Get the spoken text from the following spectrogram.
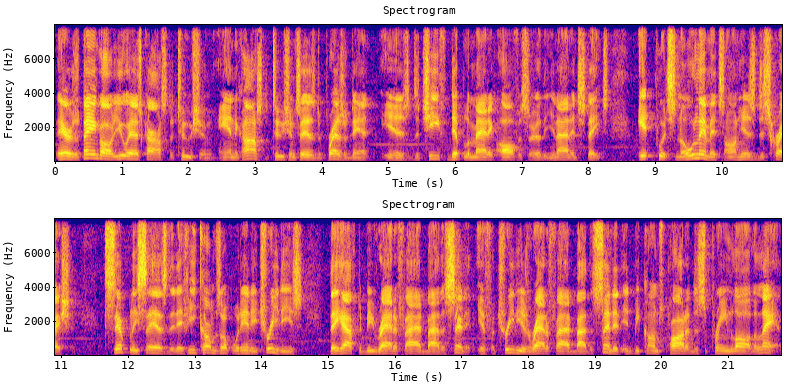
There's a thing called U.S. Constitution, and the Constitution says the president is the chief diplomatic officer of the United States. It puts no limits on his discretion. It simply says that if he comes up with any treaties, they have to be ratified by the Senate. If a treaty is ratified by the Senate, it becomes part of the supreme law of the land.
